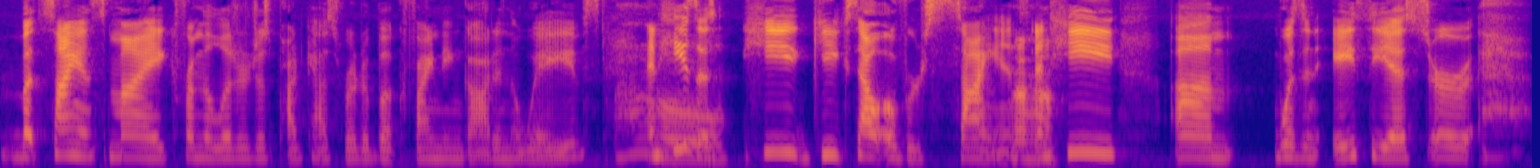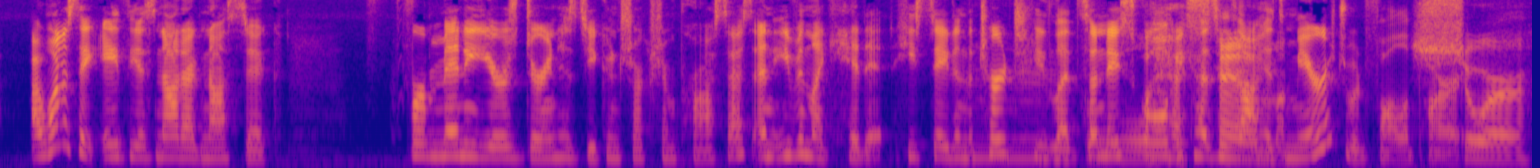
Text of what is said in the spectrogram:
But Science Mike from the Liturgist podcast wrote a book, Finding God in the Waves, and he's a Oh. he geeks out over science, Uh-huh. and he um, was an atheist, or I want to say atheist, not agnostic. For many years during his deconstruction process, and even like hid it. He stayed in the church. He led Sunday school Mm, because he thought his marriage would fall apart Sure.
